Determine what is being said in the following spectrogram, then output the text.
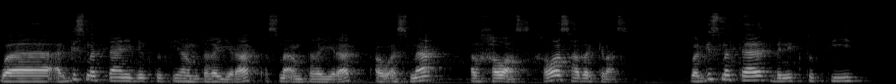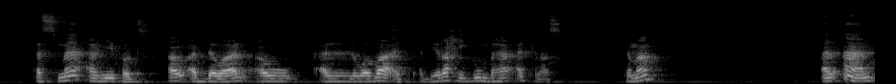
والقسم الثاني بنكتب فيها المتغيرات أسماء المتغيرات أو أسماء الخواص. خواص هذا ال class. والقسم الثالث بنكتب فيه أسماء ال methods أو الدوال أو الوظائف اللي راح يقوم بها ال class. تمام؟ الآن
